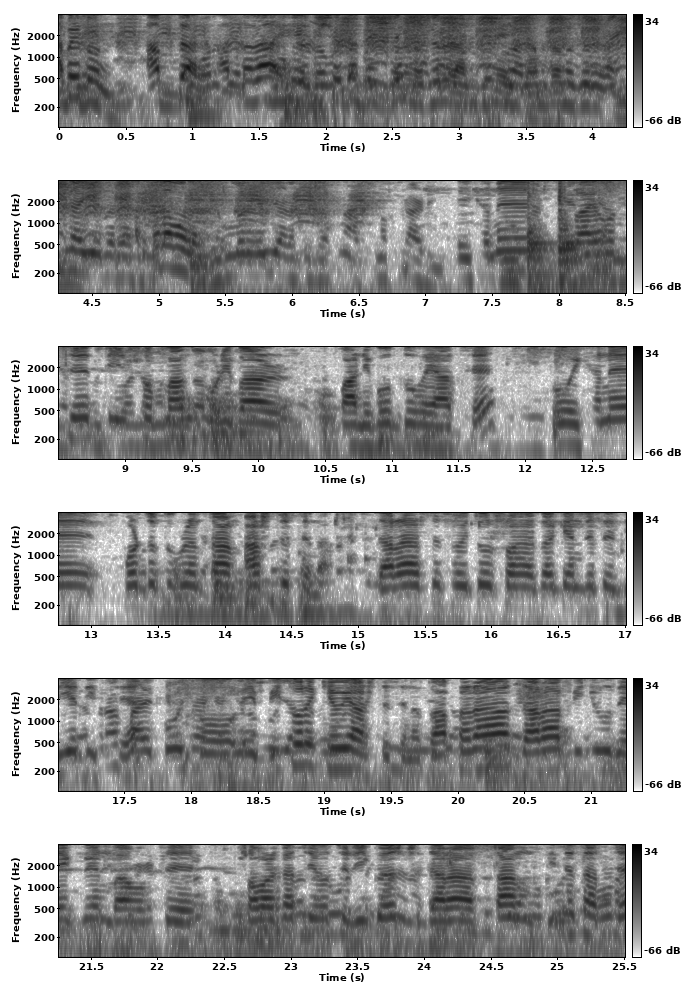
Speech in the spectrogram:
আবেদন, আবদার, আপনারা এই বিষয়টা দেখবেন, নজরে রাখবেন, এই গ্রামটা নজরে রাখবেন। প্রায় হচ্ছে তিনশো প্লাস পরিবার পানিবদ্ধ হয়ে আছে। তো এখানে পর্যাপ্ত পরিমাণ আসতেছে না। যারা আসতেছে হয়তো সহায়তা কেন্দ্রেতে দিয়ে দিচ্ছে। তো এই ভিতরে কেউই আসতেছে না। তো আপনারা যারা ভিডিও দেখবেন বা হচ্ছে সবার কাছে হচ্ছে রিকোয়েস্ট যারা ত্রাণ দিতে চাচ্ছেন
